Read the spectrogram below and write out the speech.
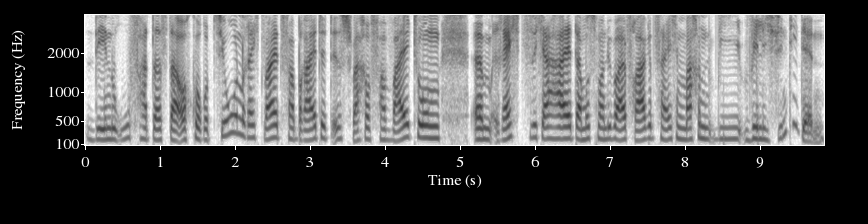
den Ruf hat, dass da auch Korruption recht weit verbreitet ist, schwache Verwaltung, ähm, Rechtssicherheit. Da muss man überall Fragezeichen machen. Wie willig sind die denn?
